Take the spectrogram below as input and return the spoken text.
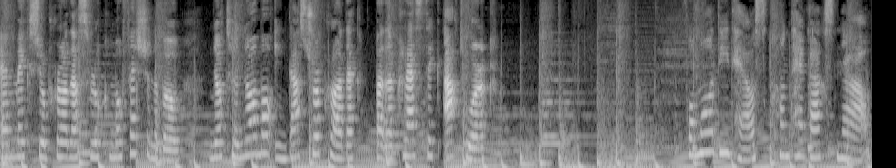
and makes your products look more fashionable, not a normal industrial product but a classic artwork. For more details, contact us now.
